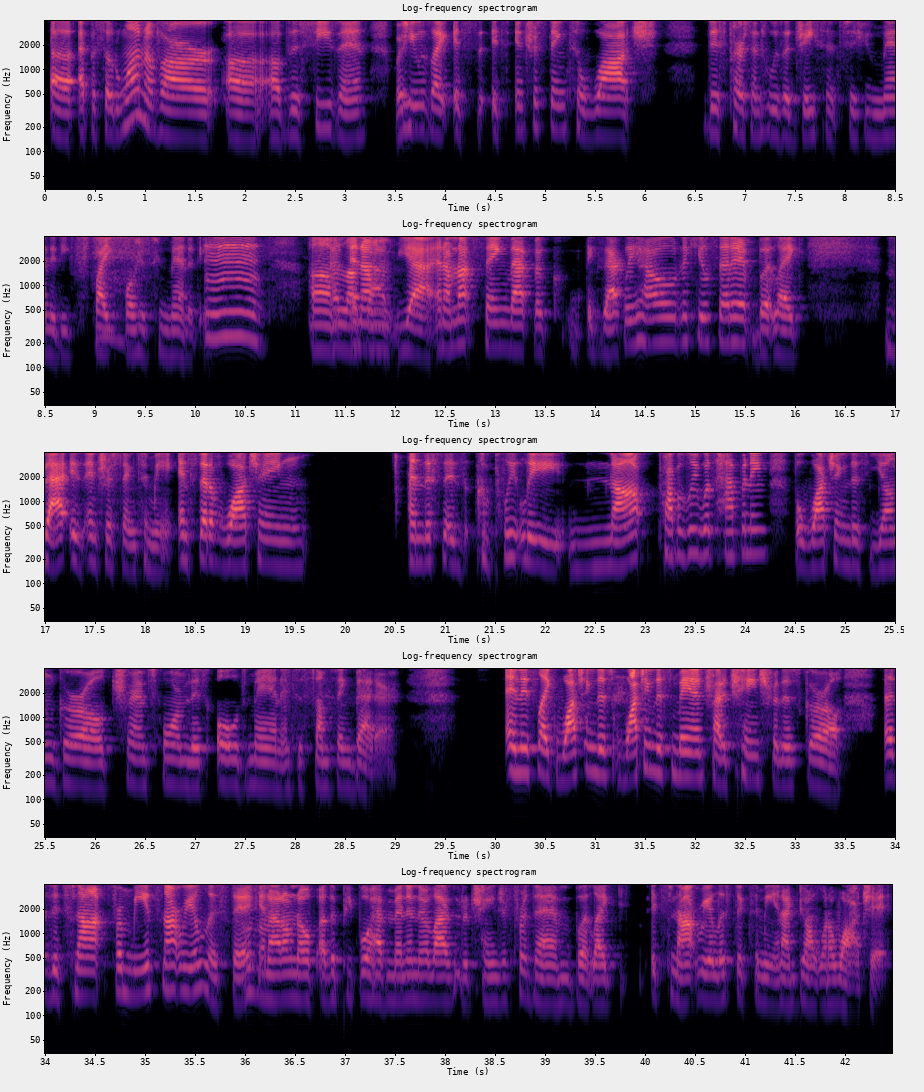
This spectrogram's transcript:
uh episode 1 of our uh of this season where he was like it's it's interesting to watch this person who is adjacent to humanity fight for his humanity. Mm. Um, I love and I'm yeah, and I'm not saying that the, exactly how Nikhil said it, but like that is interesting to me. Instead of watching, and this is completely not probably what's happening, but watching this young girl transform this old man into something better. And it's like watching this watching this man try to change for this girl. Uh, It's not for me. It's not realistic, Mhm. and I don't know if other people have men in their lives that are changing for them. But like, it's not realistic to me, and I don't want to watch it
